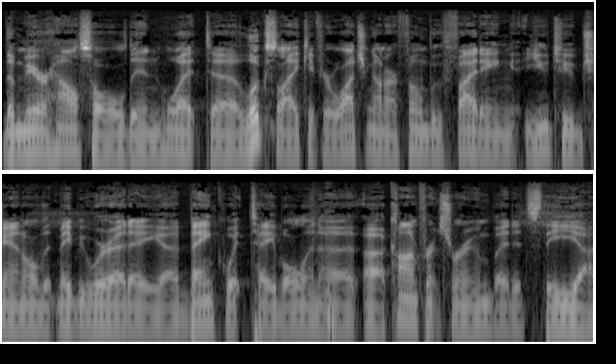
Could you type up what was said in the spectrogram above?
the Mir household in what uh, looks like, if you're watching on our phone booth fighting YouTube channel, that maybe we're at a uh, banquet table in a, a, conference room, but it's the uh,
